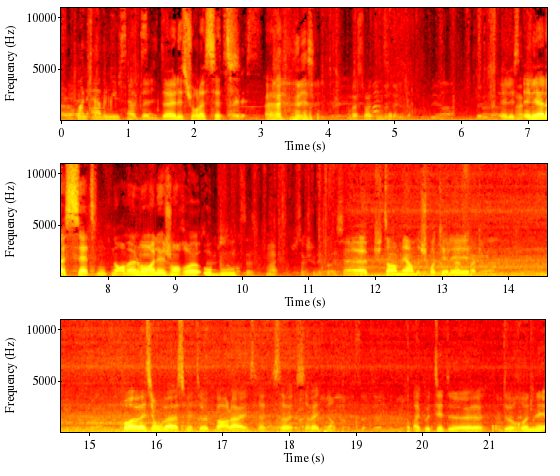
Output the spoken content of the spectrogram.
Alors, on Avenue ah. Dalida, elle est sur la 7. Ah ouais, On va sur la tombe de Dalida. Elle est, Ouais. elle est à la 7, donc normalement elle est genre euh, au bout. Ouais, c'est ça que je connais pas. Euh, putain, merde, je crois qu'elle est. Ah, fuck. Bon, vas-y, on va se mettre par là et ça, ça- ça va être bien. À côté de, de René,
